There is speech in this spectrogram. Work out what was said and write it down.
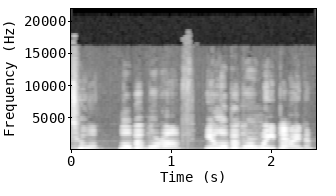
to them, a little bit more umph, you know, a little bit more weight behind them.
